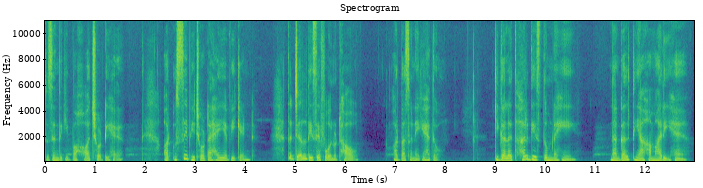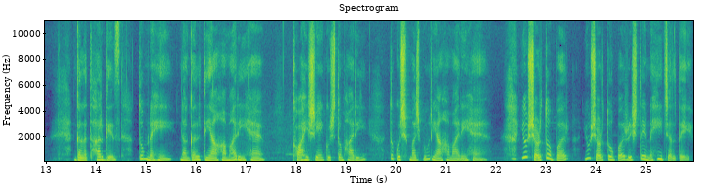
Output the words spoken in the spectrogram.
तो ज़िंदगी बहुत छोटी है और उससे भी छोटा है ये वीकेंड। तो जल्दी से फ़ोन उठाओ और बस उन्हें कह दो। कि गलत हरगिज़ तुम नहीं, ना गलतियाँ हमारी हैं। गलत हरगिज़ तुम नहीं, ना गलतियाँ हमारी हैं। ख्वाहिशें कुछ तुम्हारी तो कुछ मजबूरियाँ हमारी हैं। यूँ शर्तों पर, यूँ शर्तों पर रिश्ते नहीं चलते।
